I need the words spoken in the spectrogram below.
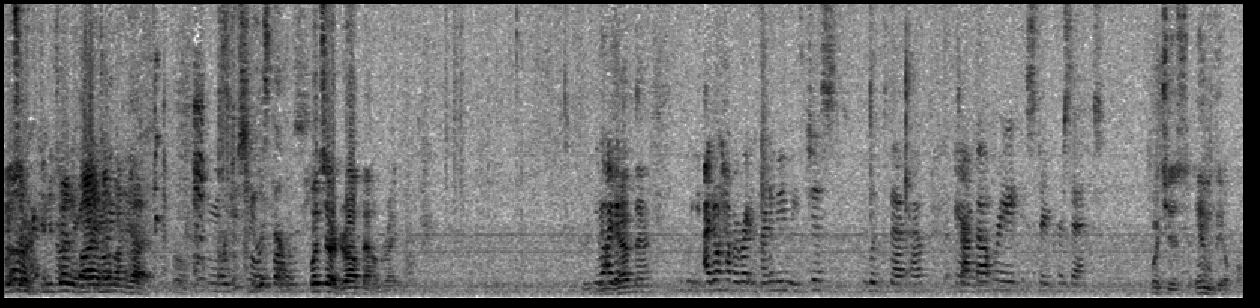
What's our, Can you turn the volume up on that? Oh, just use those. what's our dropout rate? Do You we know, I don't- have that? we, I don't have it right in front of me, we just looked that up. and- Dropout rate is 3%. Which is enviable.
